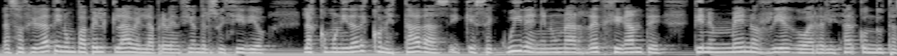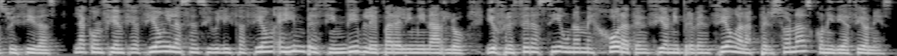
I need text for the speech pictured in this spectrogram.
La sociedad tiene un papel clave en la prevención del suicidio. Las comunidades conectadas y que se cuiden en una red gigante tienen menos riesgo a realizar conductas suicidas. La concienciación y la sensibilización es imprescindible para eliminarlo y ofrecer así una mejor atención y prevención a las personas con ideaciones.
